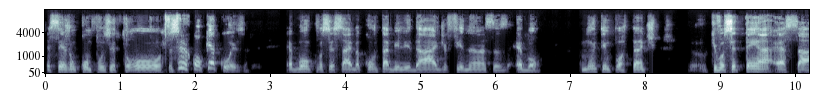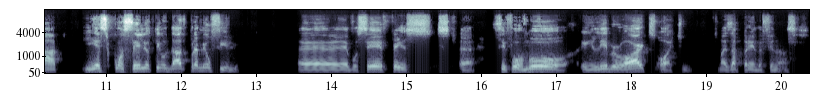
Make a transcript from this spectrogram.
você seja um compositor, você seja qualquer coisa, é bom que você saiba contabilidade, finanças, é bom. Muito importante que você tenha essa. E esse conselho eu tenho dado para meu filho. É, você fez, é, se formou em liberal arts, ótimo, mas aprenda finanças.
